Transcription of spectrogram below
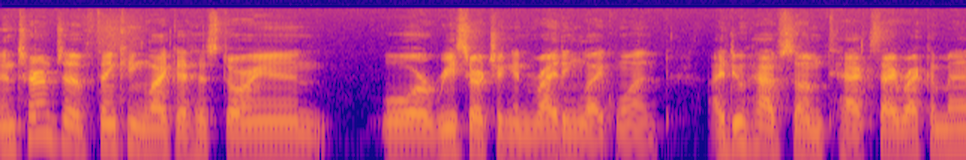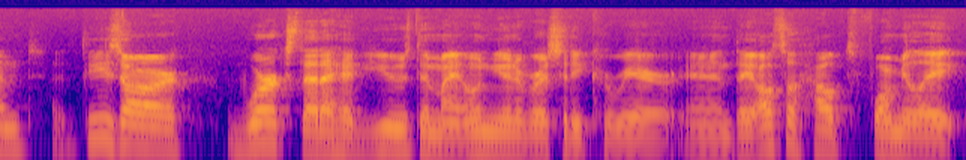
In terms of thinking like a historian or researching and writing like one, I do have some texts I recommend. These are works that I had used in my own university career, and they also helped formulate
